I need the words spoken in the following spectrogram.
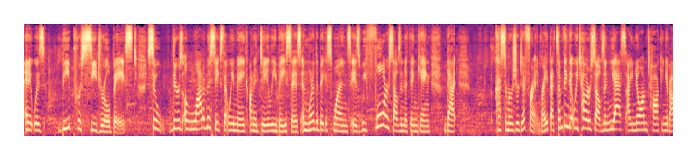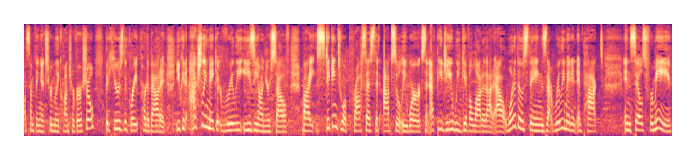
and it was be procedural based. So there's a lot of mistakes that we make on a daily basis, and one of the biggest ones is we fool ourselves into thinking that customers are different, right? That's something that we tell ourselves. And yes, I know I'm talking about something extremely controversial, but here's the great part about it. You can actually make it really easy on yourself by sticking to a process that absolutely works. And FPG, we give a lot of that out. One of those things that really made an impact in sales for me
